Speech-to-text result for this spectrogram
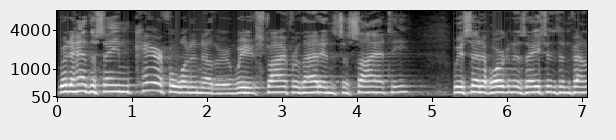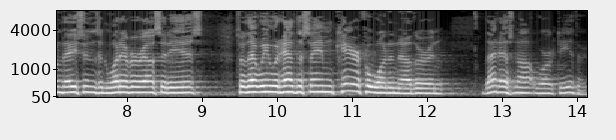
We're to have the same care for one another, and we strive for that in society. We set up organizations and foundations and whatever else it is so that we would have the same care for one another, and that has not worked either.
